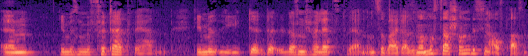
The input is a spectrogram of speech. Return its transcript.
Ähm, die müssen gefüttert werden. Die, die, die, dürfen nicht verletzt werden und so weiter. Also man muss da schon ein bisschen aufpassen.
